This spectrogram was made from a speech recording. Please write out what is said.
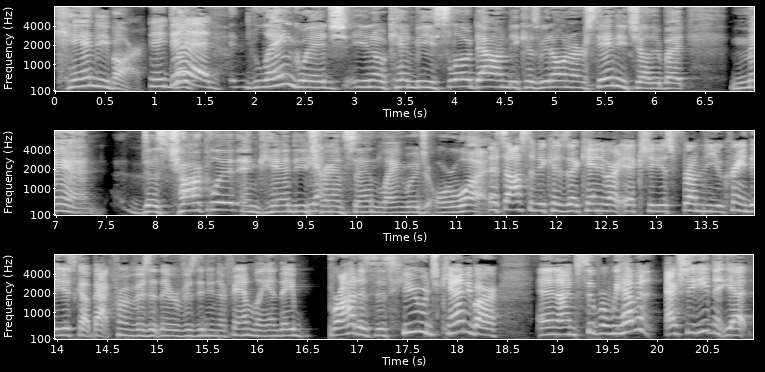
candy bar. They Like, did. language, you know, can be slowed down because we don't understand each other. But man, does chocolate and candy transcend language or what? It's awesome because the candy bar actually is from the Ukraine. They just got back from a visit. They were visiting their family and they brought us this huge candy bar. And I'm super, we haven't actually eaten it yet.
